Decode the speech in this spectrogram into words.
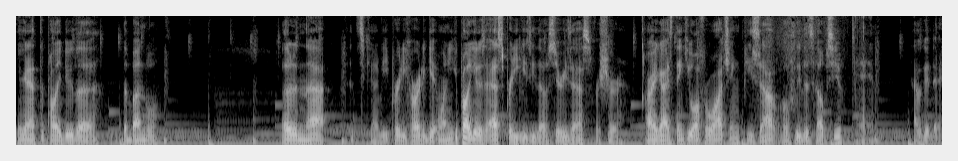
you're gonna have to probably do the the bundle. Other than that, it's gonna be pretty hard to get one. You could probably get his S pretty easy though, Series S for sure. All right, guys, thank you all for watching. Peace out. Hopefully this helps you, and have a good day.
